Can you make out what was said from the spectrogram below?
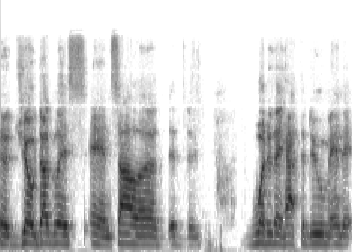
uh, Joe Douglas and Saleh, what do they have to do? Mandate.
